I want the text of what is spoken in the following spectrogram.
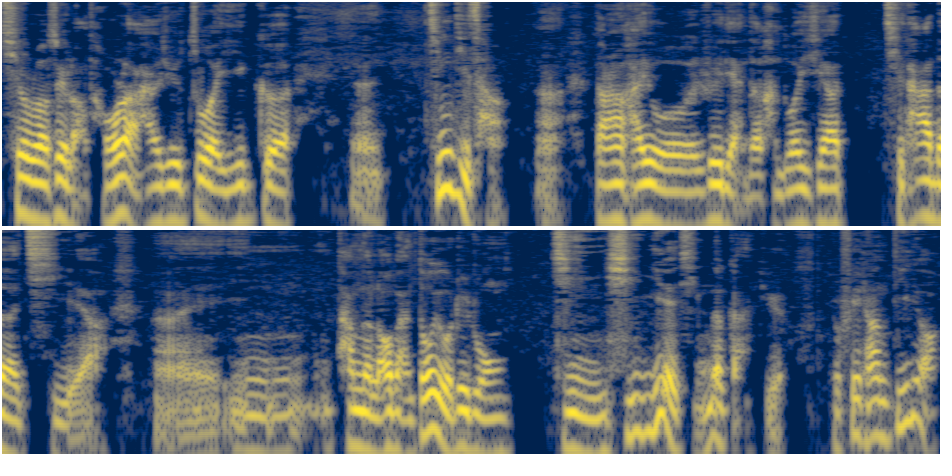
七十多岁老头了，还去做一个呃经济舱啊。当然还有瑞典的很多一些其他的企业啊，呃，嗯，他们的老板都有这种锦溪夜行的感觉，就非常低调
